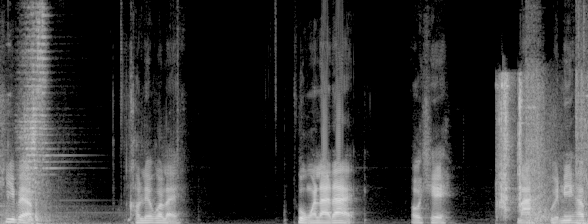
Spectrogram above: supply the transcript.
ที่แบบเขาเรียกว่าอะไรถ่วงเวลาได้ โอเค มาปืนนี้ครับ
